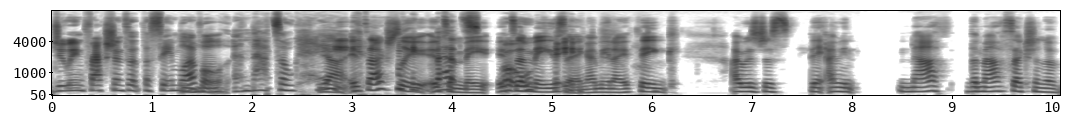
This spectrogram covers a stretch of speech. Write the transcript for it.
doing fractions at the same level mm-hmm. and that's okay. Yeah, it's actually like, it's amazing. It's okay. amazing. I mean, I think I was just I mean, math the math section of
